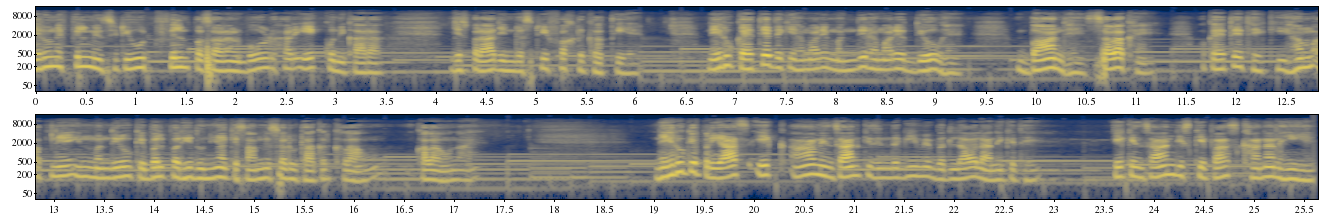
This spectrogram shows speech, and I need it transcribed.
नेहरू ने फ़िल्म इंस्टीट्यूट, फ़िल्म प्रसारण बोर्ड हर एक को निखारा, जिस पर आज इंडस्ट्री फख्र करती है। नेहरू कहते थे कि हमारे मंदिर, हमारे उद्योग हैं, बाँध हैं, सड़क हैं वो कहते थे कि हम अपने इन मंदिरों के बल पर ही दुनिया के सामने सर उठाकर खड़ा हो, खड़ा होना है। नेहरू के प्रयास एक आम इंसान की ज़िंदगी में बदलाव लाने के थे। एक इंसान जिसके पास खाना नहीं है,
